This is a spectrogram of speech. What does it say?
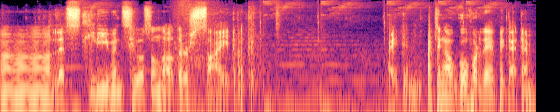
Uh, let's leave and see what's on the other side. Okay. Item. I think I'll go for the epic item.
